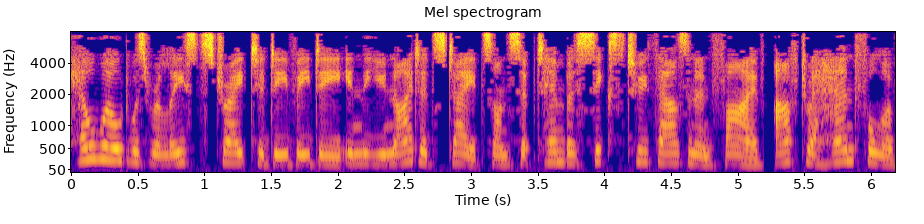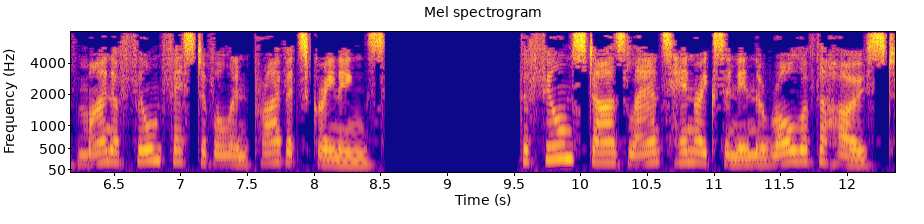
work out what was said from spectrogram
Hellworld was released straight to DVD in the United States on September 6, 2005, after a handful of minor film festival and private screenings. The film stars Lance Henriksen in the role of the host.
